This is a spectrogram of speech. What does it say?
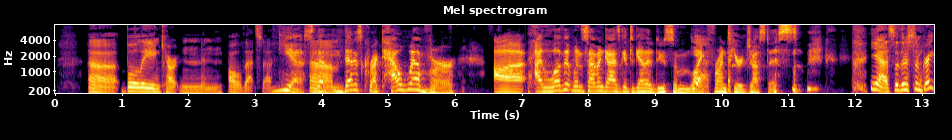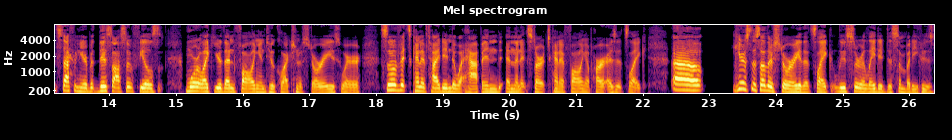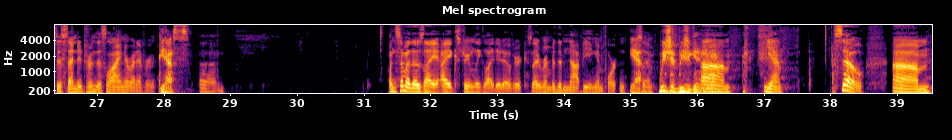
uh Bolli and Kjartan and all of that stuff yes, that, Um, that is correct. However, uh, I love it when seven guys get together to do some like frontier justice. Yeah, so there's some great stuff in here, but this also feels more like you're then falling into a collection of stories where some of it's kind of tied into what happened, and then it starts kind of falling apart as it's like, oh, here's this other story that's like loosely related to somebody who's descended from this line or whatever. yes. Um, And some of those I, I extremely glided over because I remember them not being important. Yeah, So. we should we should get into it. Um, yeah. So, um,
